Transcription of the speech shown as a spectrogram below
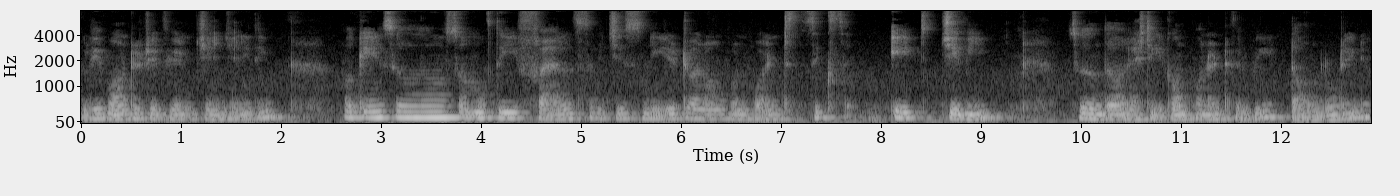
we want to review and change anything. Okay so some of the files which is needed to around 1.68 GB so the SDK component will be downloaded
